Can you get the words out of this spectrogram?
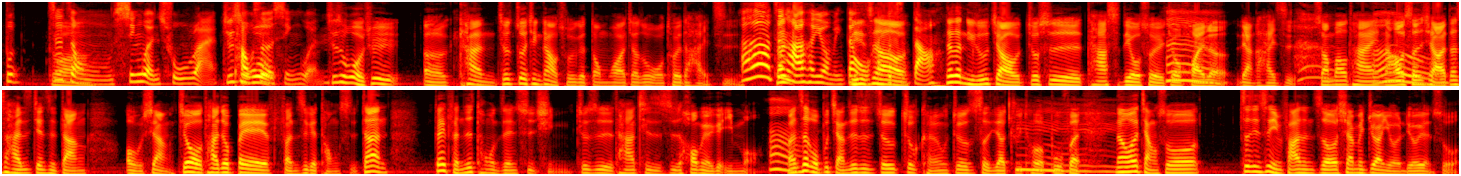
不，这种新闻出来，桃色新闻。其实我有去呃看，就最近刚好出一个动画，叫做《我推的孩子》啊，这个好像很有名，但我不知道。那个女主角就是她十六岁就怀了两个孩子，双胞胎，然后生小孩，但是还是坚持当偶像，结果她就被粉丝给捅死。但被粉丝捅死这件事情，就是她其实是后面有一个阴谋。反正这个我不讲，就是就就可能就是涉及到剧透的部分。那我讲说这件事情发生之后，下面居然有人留言说。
